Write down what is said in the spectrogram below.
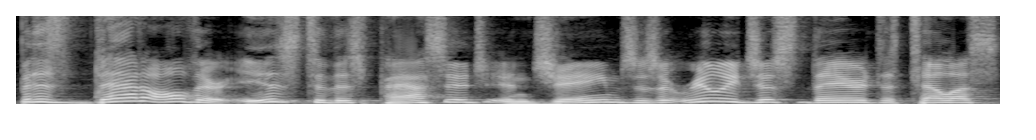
But is that all there is to this passage in James? Is it really just there to tell us,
